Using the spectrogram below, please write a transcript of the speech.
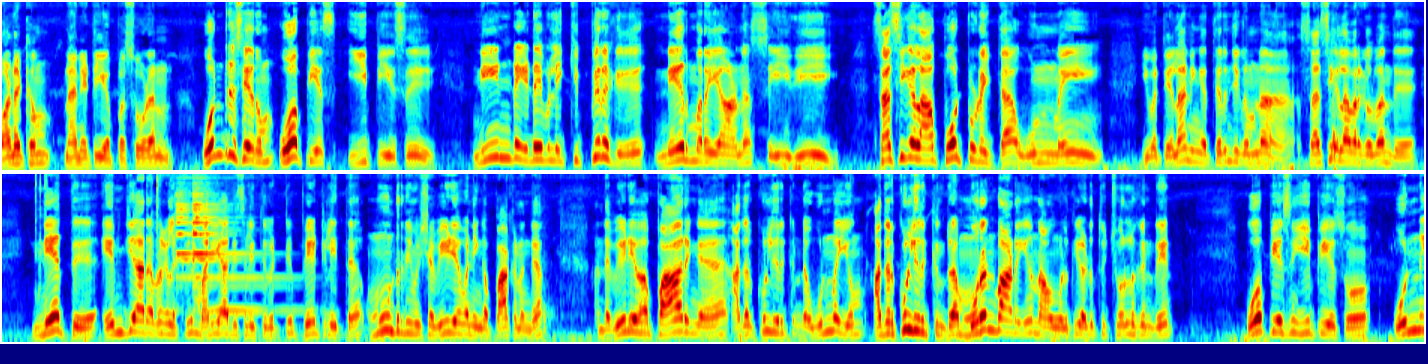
வணக்கம். நான் எட்டியப்ப சோழன். ஒன்று சேரும் ஓபிஎஸ் இபிஎஸ் நீண்ட இடைவெளிக்கு பிறகு நேர்மறையான செய்தி. சசிகலா போட்டுடைத்த உண்மை. இவற்றையெல்லாம் நீங்கள் தெரிஞ்சுக்கணும்னா சசிகலா அவர்கள் வந்து நேற்று எம்ஜிஆர் அவர்களுக்கு மரியாதை செலுத்திவிட்டு பேட்டியளித்த மூன்று நிமிஷ வீடியோவை நீங்கள் பார்க்கணுங்க. அந்த வீடியோவை பாருங்க. அதற்குள் இருக்கின்ற உண்மையும் அதற்குள் இருக்கின்ற முரண்பாடையும் நான் உங்களுக்கு எடுத்து சொல்லுகின்றேன். ஓபிஎஸும் இபிஎஸும் ஒன்று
